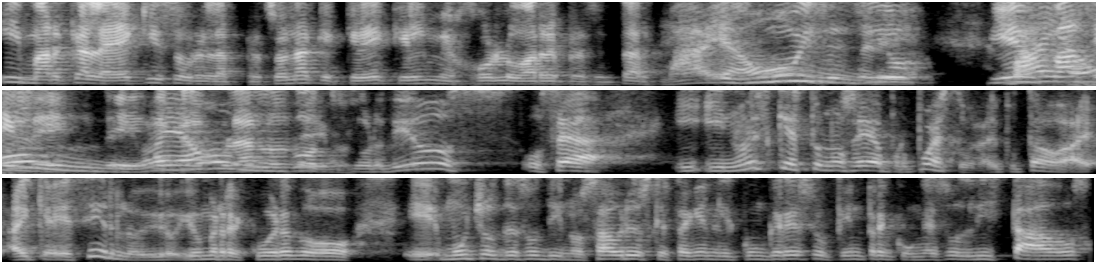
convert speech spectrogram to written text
y marca la X sobre la persona que cree que él mejor lo va a representar. es muy sencillo bien fácil de, calcular los votos. Por Dios, o sea, y, no es que esto no se haya propuesto, diputado, hay, que decirlo. Yo, me recuerdo eh, muchos de esos dinosaurios que están en el Congreso que entran con esos listados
